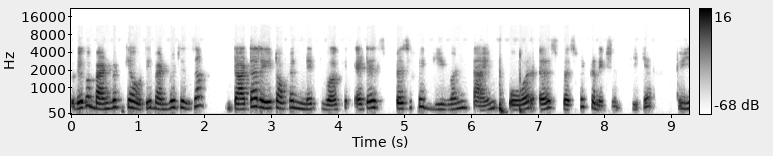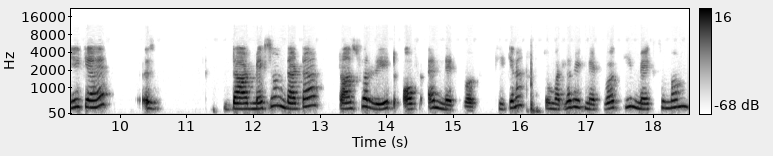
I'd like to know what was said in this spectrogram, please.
तो देखो बैंडविड्थ क्या होती है? Bandwidth is the data rate of a network at a specific given time over a specific connection, ठीक है? तो ये क्या है? Maximum data transfer rate of a network ठीक है ना? तो मतलब एक नेटवर्क की मैक्सिमम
